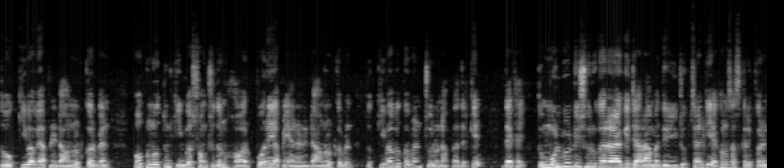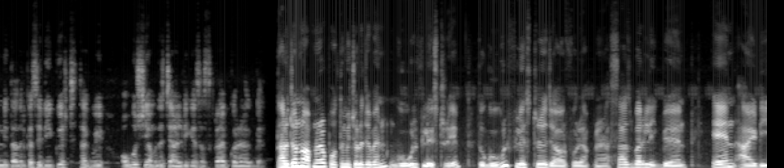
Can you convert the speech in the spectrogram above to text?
তো কীভাবে আপনি ডাউনলোড করবেন? হোক নতুন কিংবা সংশোধন হওয়ার পরে আপনি এনআইডি ডাউনলোড করবেন। তো কীভাবে করবেন? চলুন আপনাদেরকে দেখাই। তো মূল ভিডিওটি শুরু করার আগে যারা আমাদের ইউটিউব চ্যানেলটি এখনও সাবস্ক্রাইব করেননি, তাদের কাছে রিকোয়েস্ট থাকবে, অবশ্যই আমাদের চ্যানেলটিকে সাবস্ক্রাইব করে রাখবেন। তার জন্য আপনারা প্রথমে চলে যাবেন গুগল প্লে স্টোরে তো গুগল প্লে স্টোরে যাওয়ার পরে আপনারা সার্চ বারে লিখবেন এনআইডি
